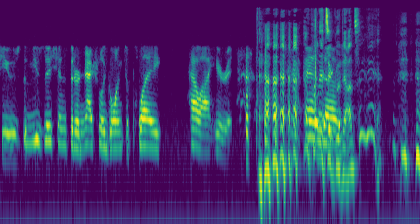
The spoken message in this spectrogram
choose the musicians that are naturally going to play how I hear it. well, that's uh, a good answer. Yeah,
